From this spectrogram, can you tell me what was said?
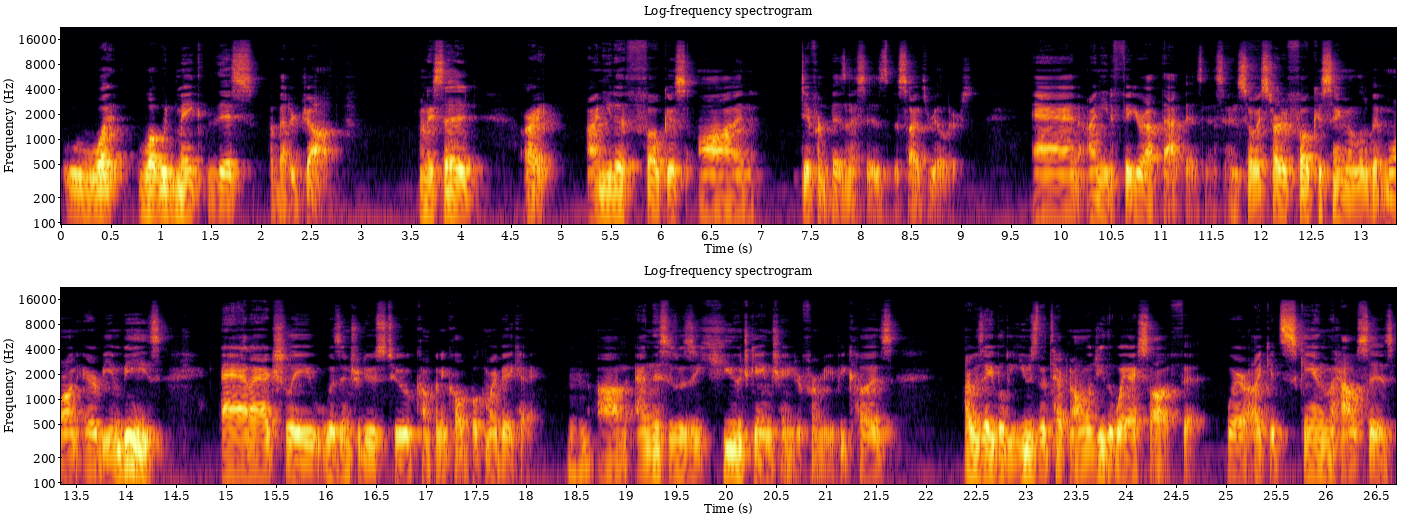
What what would make this a better job?" And I said, "All right, I need to focus on different businesses besides realtors." And I need to figure out that business. And so I started focusing a little bit more on Airbnbs, and I actually was introduced to a company called Book My Vacay. Mm-hmm. Um, and this was a huge game changer for me because I was able to use the technology the way I saw it fit, where I could scan the houses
